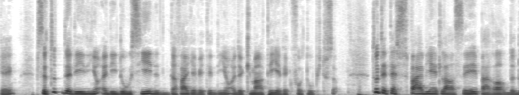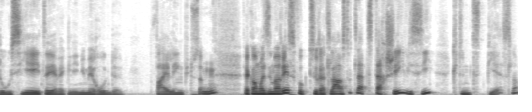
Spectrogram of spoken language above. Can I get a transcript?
OK? Puis c'est tout de- des, des dossiers d'affaires qui avaient été documentés avec photos puis tout ça. Tout était super bien classé par ordre de dossier, tu sais, avec les numéros de filing puis tout ça. Mhm. Fait qu'on m'a dit, Maurice, il faut que tu reclasses toute la petite archive ici, qui est une petite pièce, là,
